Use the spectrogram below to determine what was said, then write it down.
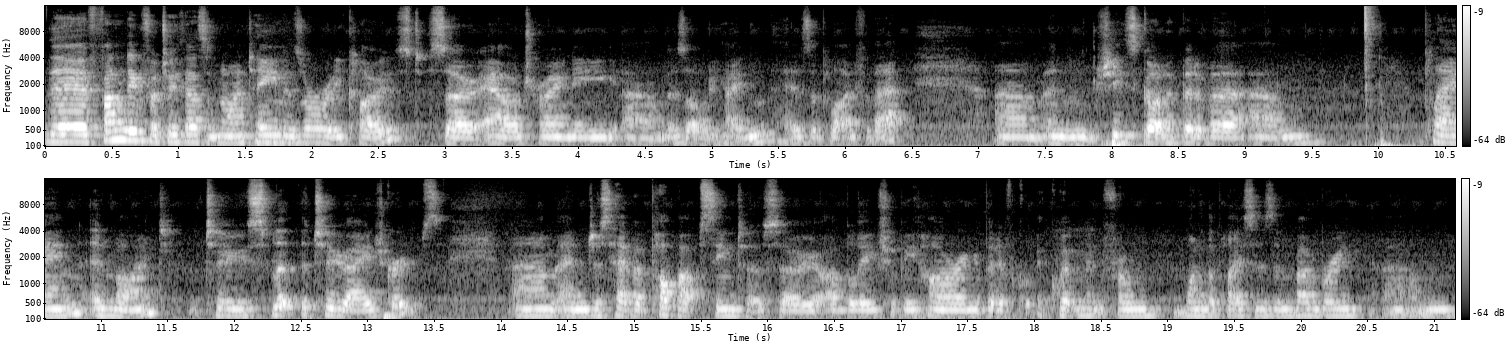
the funding for 2019 is already closed, so our trainee um, Isolde Hayden has applied for that, um, and she's got a bit of a um, plan in mind to split the two age groups. Um, and just have a pop-up centre. So I believe she'll be hiring a bit of equipment from one of the places in Bunbury, um,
